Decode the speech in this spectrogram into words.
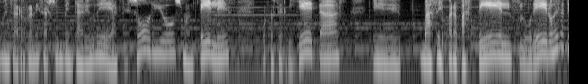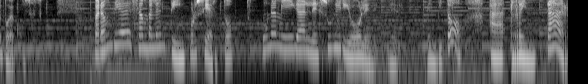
comenzar a organizar su inventario de accesorios, manteles, portaservilletas, eh, bases para pastel, floreros, ese tipo de cosas. Para un día de San Valentín, por cierto, una amiga le sugirió, le, invitó a rentar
